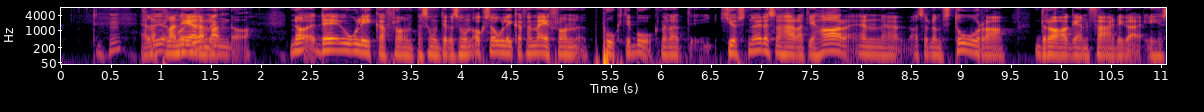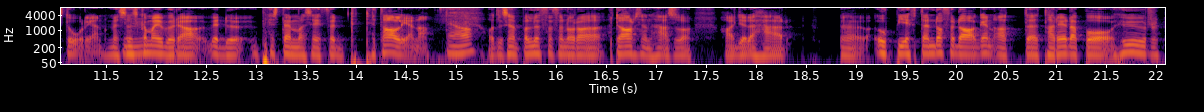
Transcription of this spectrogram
Eller Vad- planerar... Vad gör man då? Nå, det är olika från person till person, också olika för mig från bok till bok, men att just nu är det så här att jag har en, eh, alltså de stora dragen färdiga i historien, men sen ska man ju börja vet du, bestämma sig för detaljerna. Ja. Och till exempel nu för, för några dagar sedan här så hade jag det här eh, uppgiften då för dagen att eh, ta reda på hur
